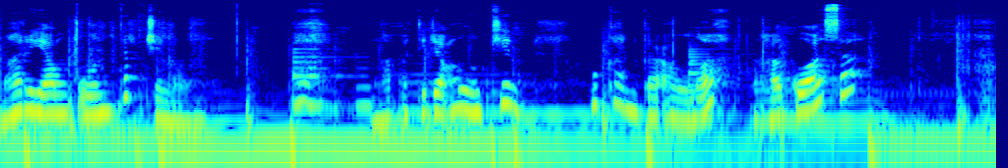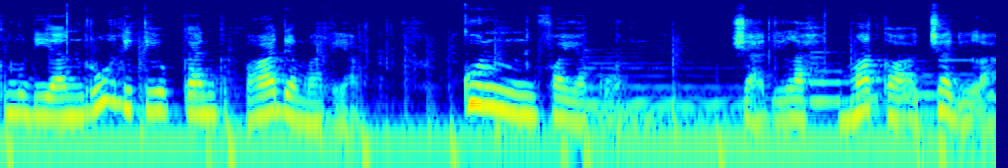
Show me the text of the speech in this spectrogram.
Maryam pun tercenung. Ah, mengapa tidak mungkin? Bukankah Allah Maha Kuasa? Kemudian ruh ditiupkan kepada Maryam. Kun fayakun. Jadilah maka jadilah.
